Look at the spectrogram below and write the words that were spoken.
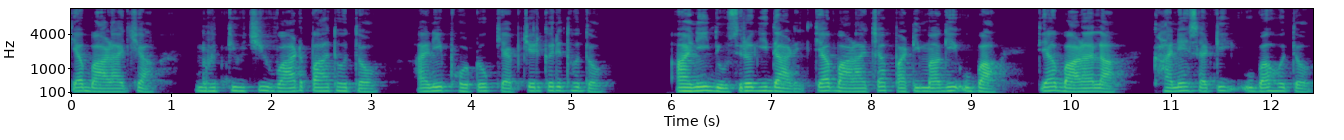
त्या बाळाच्या मृत्यूची वाट पाहत होतं आणि फोटो कॅप्चर करीत होतं. आणि दुसरं गिधाड त्या बाळाच्या पाठीमागे उभा त्या बाळाला खाण्यासाठी उभा होतं.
